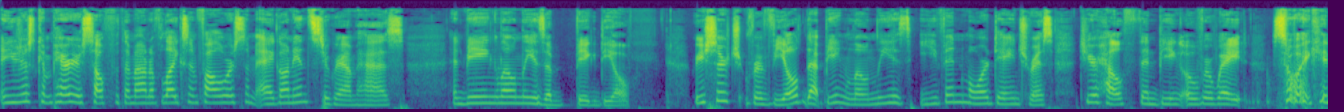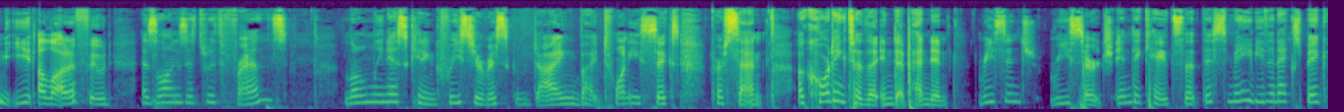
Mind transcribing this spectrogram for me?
and you just compare yourself with the amount of likes and followers some egg on Instagram has. And being lonely is a big deal. Research revealed that being lonely is even more dangerous to your health than being overweight, so I can eat a lot of food as long as it's with friends. Loneliness can increase your risk of dying by 26%. According to The Independent, recent research indicates that this may be the next big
